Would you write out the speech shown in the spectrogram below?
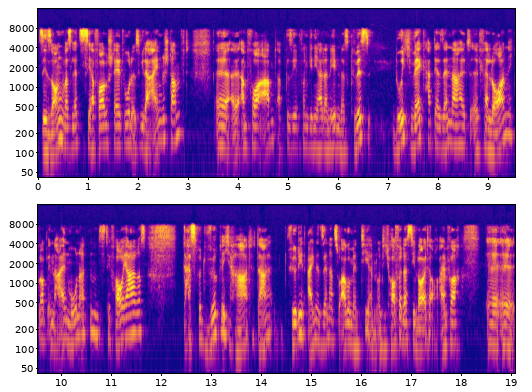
Saison. Was letztes Jahr vorgestellt wurde, ist wieder eingestampft äh, am Vorabend, abgesehen von Genial daneben das Quiz. Durchweg hat der Sender halt äh, verloren, ich glaube in allen Monaten des TV-Jahres. Das wird wirklich hart, da für den eigenen Sender zu argumentieren. Und ich hoffe, dass die Leute auch einfach äh, äh,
